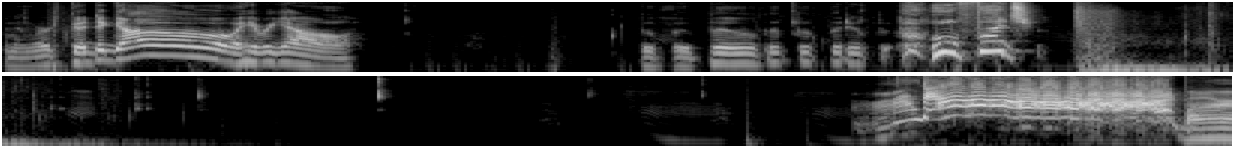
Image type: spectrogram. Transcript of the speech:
and then we're good to go. Here we go. Boop boop boop boop boop boop boop. Oh fudge! sidebar.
